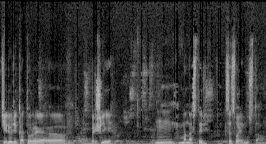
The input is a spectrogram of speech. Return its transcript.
Те люди, которые э, пришли в монастырь со своим уставом.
